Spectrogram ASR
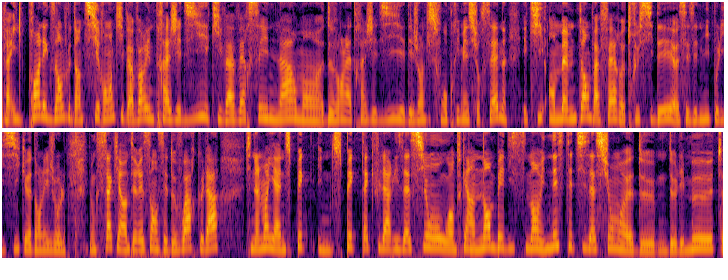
enfin, il prend l'exemple d'un tyran qui va voir une tragédie et qui va verser une larme en- devant la tragédie et des gens qui se font opprimer sur scène et qui, en même temps, va faire euh, trucider euh, ses ennemis politiques euh, dans les geôles. Donc, c'est ça qui est intéressant, c'est de voir que là, finalement, il y a une, spec- une spectacularisation ou en tout cas un embellissement, une esthétisation de, l'émeute,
